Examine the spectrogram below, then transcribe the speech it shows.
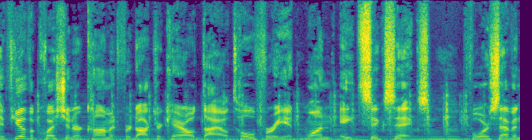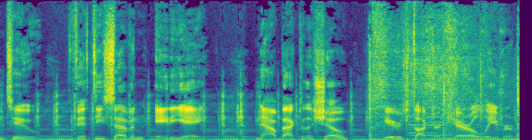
If you have a question or comment for Dr. Carole, dial toll free at 1 866 472 5788. Now back to the show. Here's Dr. Carole Lieberman.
